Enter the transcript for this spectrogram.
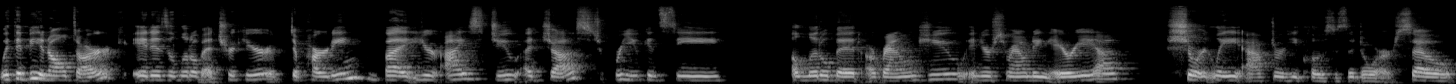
with it being all dark, it is a little bit trickier departing, but your eyes do adjust where you can see a little bit around you in your surrounding area shortly after he closes the door. So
